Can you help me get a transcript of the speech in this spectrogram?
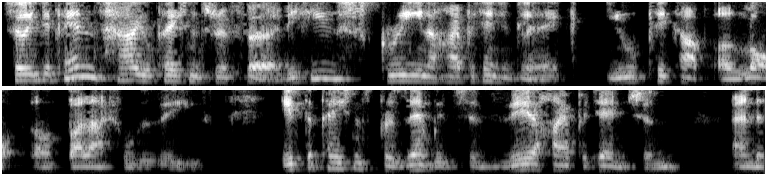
So it depends how your patient's referred. If you screen a hypertension clinic, you'll pick up a lot of bilateral disease. If the patients present with severe hypertension and a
